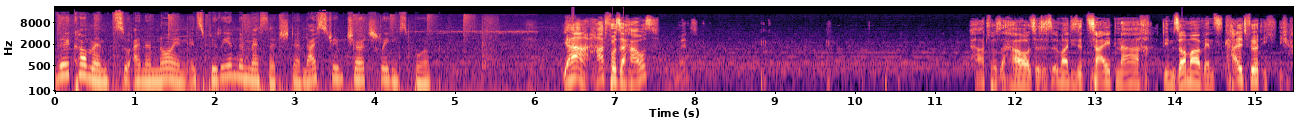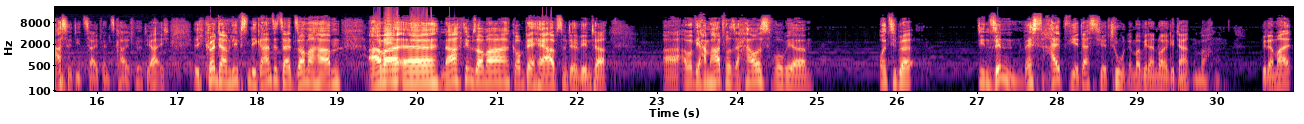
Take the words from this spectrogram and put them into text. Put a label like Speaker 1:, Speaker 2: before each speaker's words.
Speaker 1: Willkommen zu einer neuen inspirierenden Message der Livestream Church Regensburg.
Speaker 2: Ja, Hard for the House. Moment. Hard for the House. Es ist immer diese Zeit nach dem Sommer, wenn es kalt wird. Ich, ich hasse die Zeit, wenn es kalt wird. Ja, ich, ich könnte am liebsten die ganze Zeit Sommer haben, aber äh, nach dem Sommer kommt der Herbst und der Winter. Äh, aber wir haben Hard for the House, wo wir uns über den Sinn, weshalb wir das hier tun, immer wieder neue Gedanken machen. Wieder mal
